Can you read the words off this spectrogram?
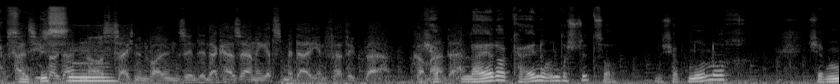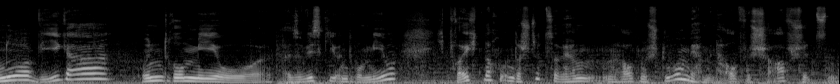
habe so ein Falls Sie Soldaten bisschen... auszeichnen wollen, sind in der Kaserne jetzt Medaillen verfügbar. Ich habe Commander. leider keine Unterstützer. Ich habe nur noch... Ich habe nur Vega und Romeo. Also Whisky und Romeo. Ich bräuchte noch einen Unterstützer. Wir haben einen Haufen Sturm, wir haben einen Haufen Scharfschützen.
